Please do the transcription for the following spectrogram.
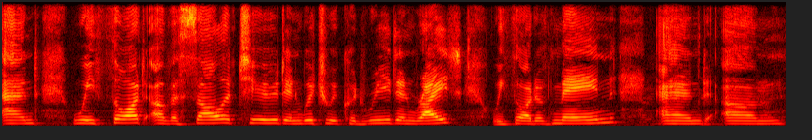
and we thought of a solitude in which we could read and write, we thought of Maine. And um,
